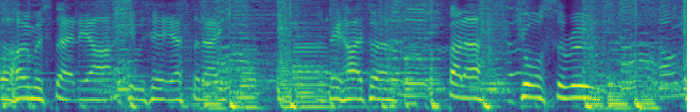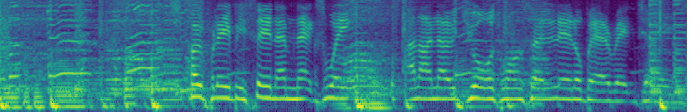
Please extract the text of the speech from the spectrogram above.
the home of state of the art. She was here yesterday. Say hi to uh, Bella, Jules Saru. Hopefully he'll be seeing them next week. And I know George wants a little bit of Rick James.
